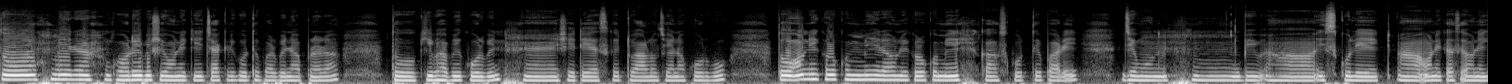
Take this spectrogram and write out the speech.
তো মেয়েরা ঘরে বসে অনেকে চাকরি করতে পারবেন আপনারা। তো কীভাবে করবেন? হ্যাঁ, সেটাই আজকে একটু আলোচনা করব। তো অনেক রকম মেয়েরা অনেক রকমের কাজ করতে পারে। যেমন স্কুলে অনেক আছে অনেক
